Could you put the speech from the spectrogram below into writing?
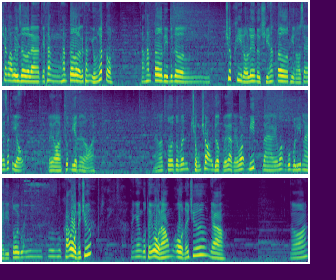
Chắc là bây giờ là cái thằng Hunter là cái thằng yếu nhất rồi. Thằng Hunter thì bây giờ trước khi nó lên được 9 Hunter thì nó sẽ rất yếu. Đây rồi, cướp biên đây rồi đó tôi tôi vẫn chống chọi được với cả cái bọn Beat và cái bọn Goblin này thì tôi cũng, cũng khá ổn đấy chứ. Anh em có thấy ổn không? Ổn đấy chứ nhờ. Đó.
